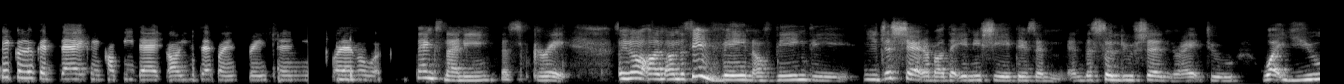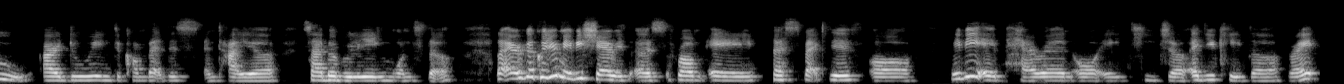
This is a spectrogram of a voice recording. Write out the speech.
take a look at that. You can copy that or use that for inspiration, whatever works. Thanks, Nani. That's great. So, you know, on, on the same vein of being the, you just shared about the initiatives and, and the solution, right, to what you are doing to combat this entire cyberbullying monster. Like, Erica, could you maybe share with us from a perspective of maybe a parent or a teacher, educator, right?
